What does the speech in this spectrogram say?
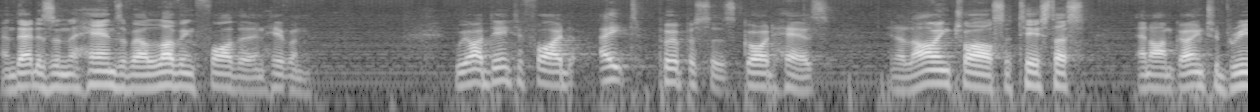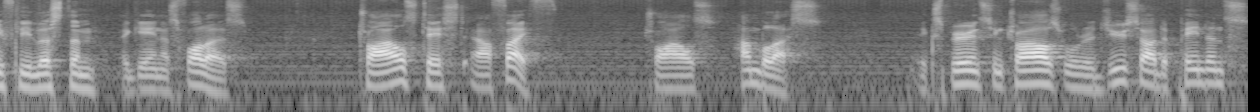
And that is in the hands of our loving Father in heaven. We identified eight purposes God has in allowing trials to test us, and I'm going to briefly list them again as follows. Trials test our faith. Trials humble us. Experiencing trials will reduce our dependence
